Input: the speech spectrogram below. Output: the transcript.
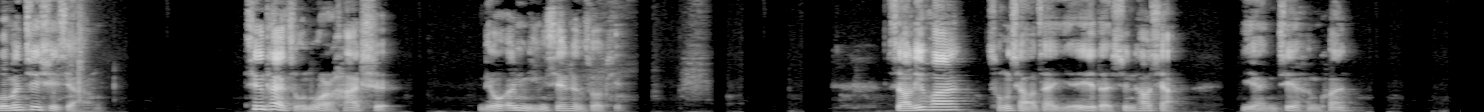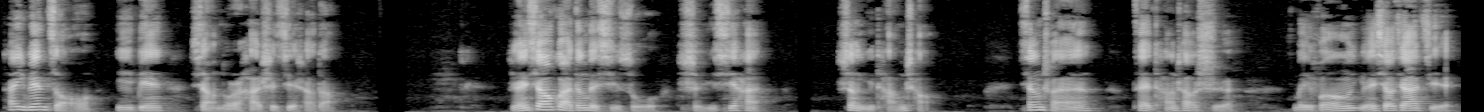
我们继续讲清太祖努尔哈赤，刘恩明先生作品。小梨花从小在爷爷的熏陶下，眼界很宽。他一边走一边向努尔哈赤介绍道：“元宵挂灯的习俗始于西汉，盛于唐朝。相传在唐朝时，每逢元宵佳节。”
